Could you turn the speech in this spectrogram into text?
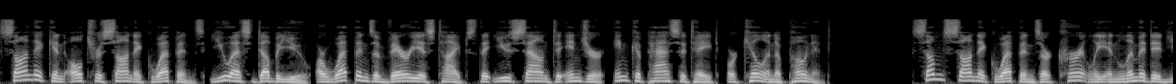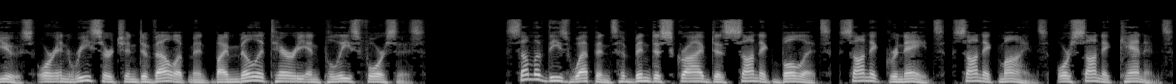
Sonic and ultrasonic weapons USW are weapons of various types that use sound to injure, incapacitate, or kill an opponent. Some sonic weapons are currently in limited use or in research and development by military and police forces. Some of these weapons have been described as sonic bullets, sonic grenades, sonic mines, or sonic cannons.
